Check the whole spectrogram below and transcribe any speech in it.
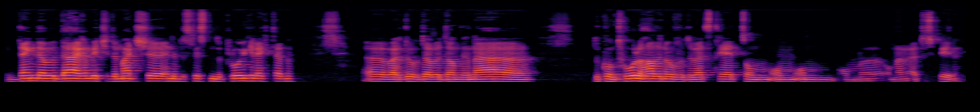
ik denk dat we daar een beetje de match in de beslissende plooi gelegd hebben. waardoor dat we dan daarna de controle hadden over de wedstrijd om, om, om, om, om hem uit te spelen.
